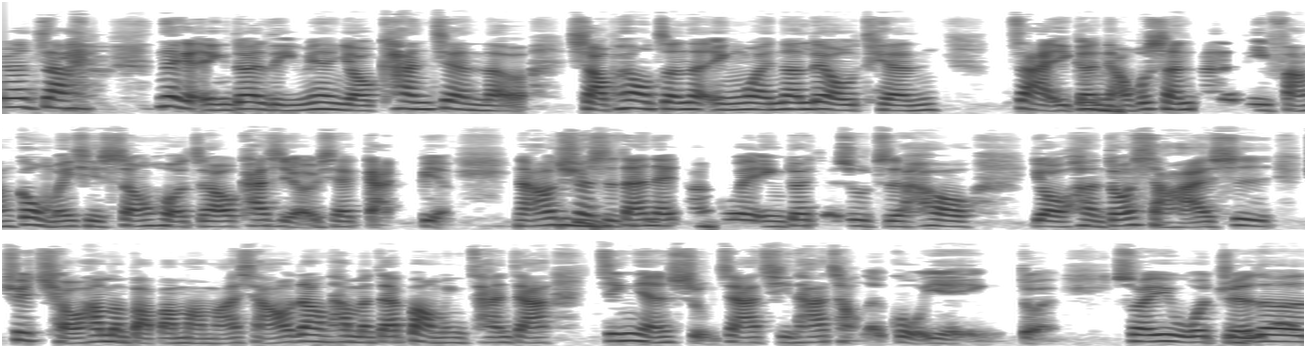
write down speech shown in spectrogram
因为在那个营队里面有看见了小朋友真的因为那六天。在一个鸟不生蛋的地方，跟我们一起生活之后，开始有一些改变。然后，确实在那场过夜营队结束之后，有很多小孩是去求他们爸爸妈妈，想要让他们再报名参加今年暑假其他场的过夜营队。所以，我觉得，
